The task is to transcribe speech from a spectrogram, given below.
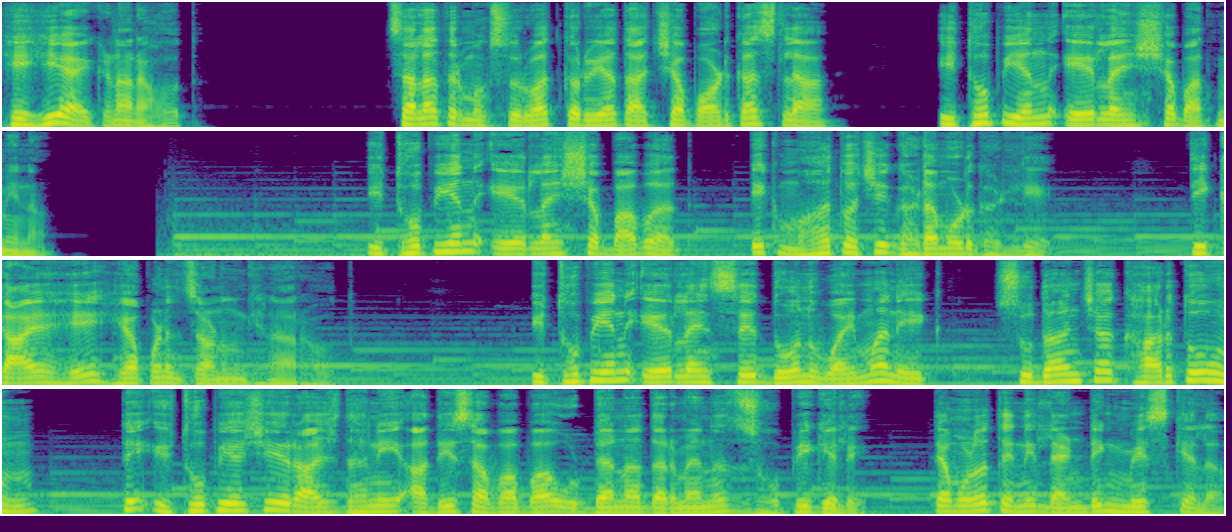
हेही ऐकणार आहोत. चला तर मग सुरुवात करूयात आजच्या पॉडकास्टला इथोपियन एअरलाइन्सच्या बातमीनं. इथोपियन एअरलाइन्सच्या बाबत एक महत्वाची घडामोड घडली आहे ती काय आहे हे आपण जाणून घेणार आहोत. इथोपियन एअरलाइन्सचे दोन वैमानिक सुदानच्या खारतोहून ते इथोपियाची राजधानी आदिस अबाबा उड्डाणादरम्यानच झोपी गेले. त्यामुळं त्यांनी लँडिंग मिस केलं.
